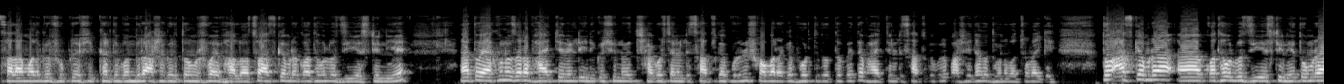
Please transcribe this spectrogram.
সালাম আলাইকুম সুপ্রিয় শিক্ষার্থী বন্ধুরা, আশা করি তোমরা সবাই ভালো আছো। আজকে আমরা কথা বলব জিএসটি নিয়ে। তো এখনও যারা ভাই চ্যানেলটি এডুকেশন উইথ সাগর চ্যানেলটি সাবস্ক্রাইব করেনি, সবার আগে ভর্তি তথ্য পেতে ভাই চ্যানেলটি সাবস্ক্রাইব করে পাশেই থাকো। ধন্যবাদ সবাইকে। তো আজকে আমরা কথা বলব জিএসটি নিয়ে। তোমরা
